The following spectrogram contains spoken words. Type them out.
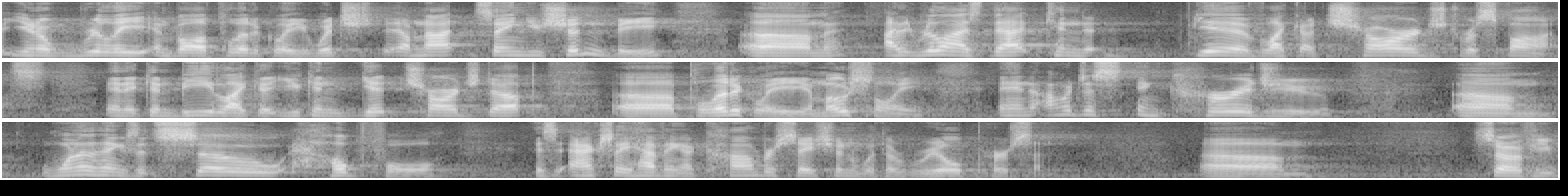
you know, really involved politically, which I'm not saying you shouldn't be. Um, I realize that can give like a charged response, and it can be like a, you can get charged up uh, politically, emotionally. And I would just encourage you. Um, one of the things that's so helpful is actually having a conversation with a real person. Um, so if you,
